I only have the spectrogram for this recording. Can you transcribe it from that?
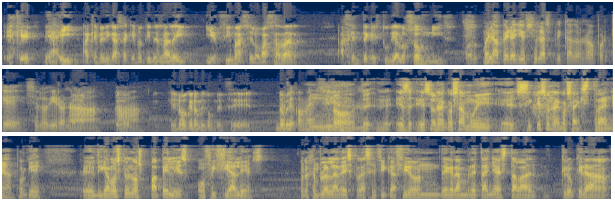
es que de ahí a que me digas a que no tienes la ley y encima se lo vas a dar a gente que estudia los ovnis. Bueno, pero yo se lo he explicado, ¿no? ¿Por qué se lo dieron a, ah, Que no, que no me convence. No, me... no es, una cosa muy. Eh, sí que es una cosa extraña, porque eh, digamos que unos papeles oficiales por ejemplo, en la desclasificación de Gran Bretaña estaba, creo que era,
